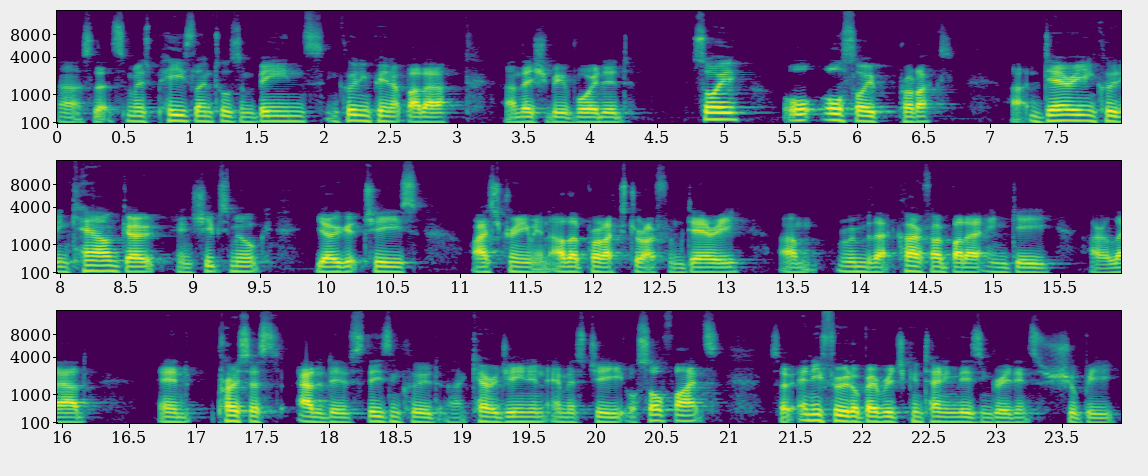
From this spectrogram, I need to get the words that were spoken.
uh, so that's most peas, lentils, and beans, including peanut butter, um, they should be avoided. Soy, all, all soy products. Uh, dairy, including cow, goat, and sheep's milk, yogurt, cheese, ice cream, and other products derived from dairy. Um, remember that clarified butter and ghee are allowed. And processed additives, these include uh, carrageenan, MSG, or sulfites. So any food or beverage containing these ingredients should be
